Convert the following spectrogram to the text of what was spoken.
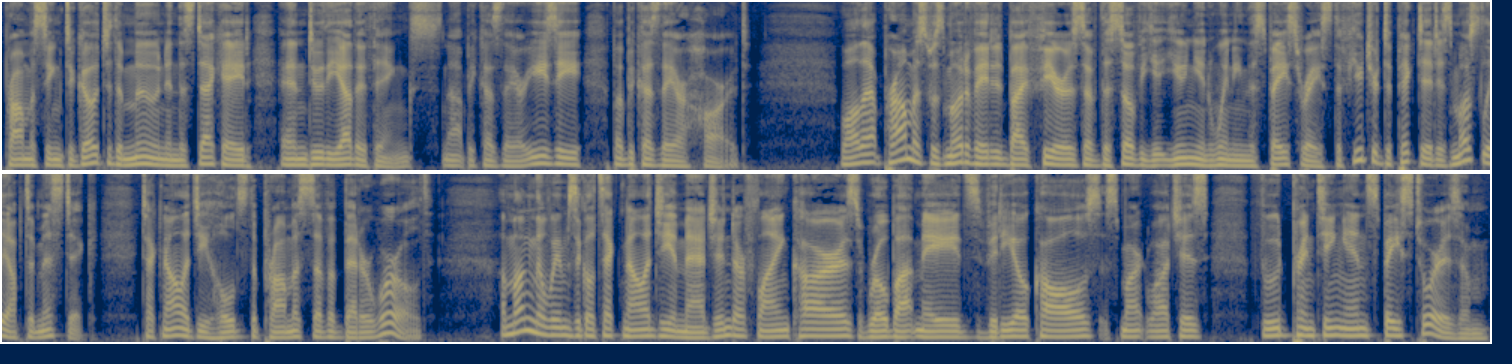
promising to go to the moon in this decade and do the other things, not because they are easy, but because they are hard. While that promise was motivated by fears of the Soviet Union winning the space race, the future depicted is mostly optimistic. Technology holds the promise of a better world. Among the whimsical technology imagined are flying cars, robot maids, video calls, smartwatches, food printing, and space tourism.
